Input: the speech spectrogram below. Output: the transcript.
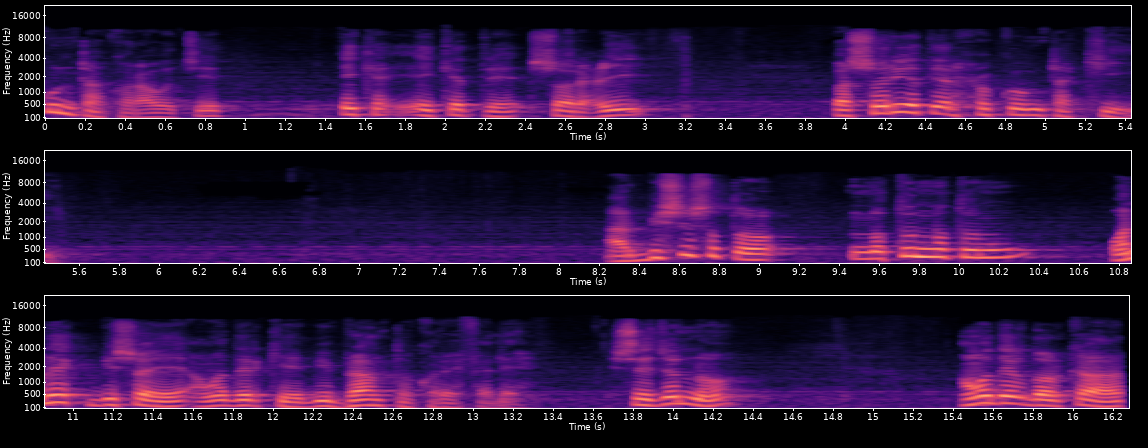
কোনটা করা উচিত এই ক্ষেত্রে সরাই বা শরীয়তের হুকুমটা কি? আর বিশেষত নতুন নতুন অনেক বিষয়ে আমাদেরকে বিভ্রান্ত করে ফেলে। সেজন্য আমাদের দরকার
